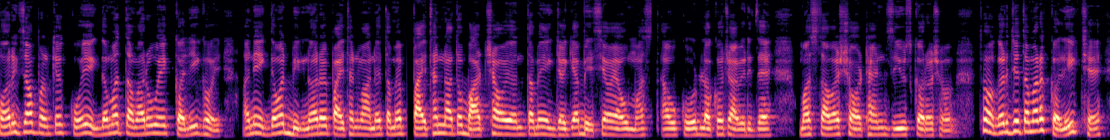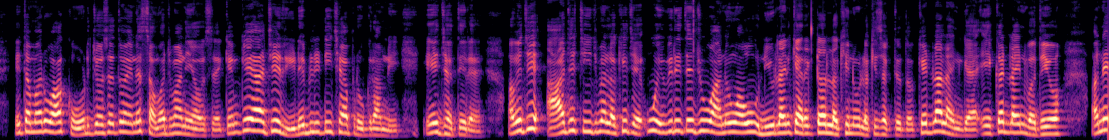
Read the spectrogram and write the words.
ફોર એક્ઝામ્પલ કે કોઈ એકદમ જ તમારું એક કલીગ હોય અને એકદમ જ બિગનર હોય પાયથનમાં અને તમે પાયથનના તો બાદશાહ હોય અને તમે એક જગ્યા બેસ્યા હોય આવું મસ્ત, આવું કોડ લખો છો આવી રીતે, મસ્ત આવા શોર્ટ હેન્ડ્સ યુઝ કરો છો. તો અગર જે તમારા કલીગ છે, એ તમારું આ કોડ જોશે તો એને સમજમાં નહીં આવશે. કેમ કે આ જે રીડેબિલિટી છે આ પ્રોગ્રામની, એ જતી રહે. હવે જે આ જે ચીજ મેં લખી છે, હું એવી રીતે જો આનું આવું ન્યૂ લાઇન કેરેક્ટર લખીને હું લખી શકતો હતો. કેટલા લાઇન ગયા? એક જ લાઇન વધ્યો. અને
